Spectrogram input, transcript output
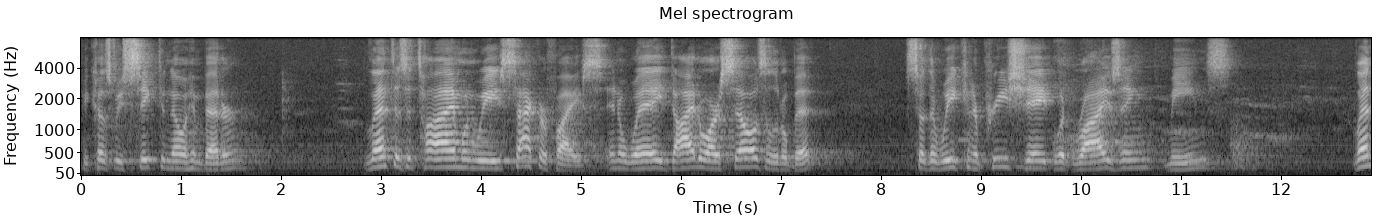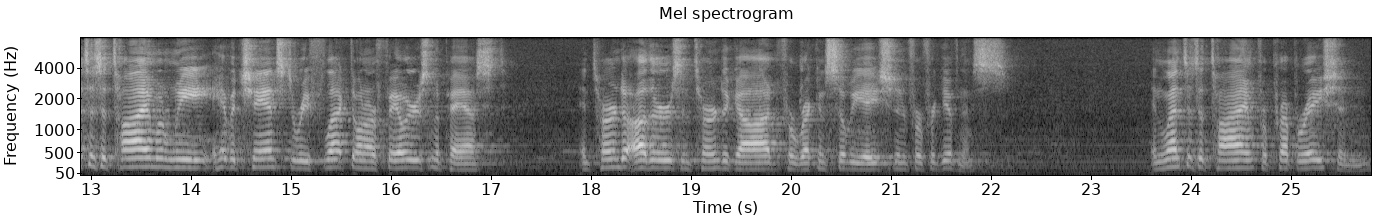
because we seek to know him better. Lent is a time when we sacrifice, in a way, die to ourselves a little bit so that we can appreciate what rising means. Lent is a time when we have a chance to reflect on our failures in the past and turn to others and turn to God for reconciliation and for forgiveness. And Lent is a time for preparation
